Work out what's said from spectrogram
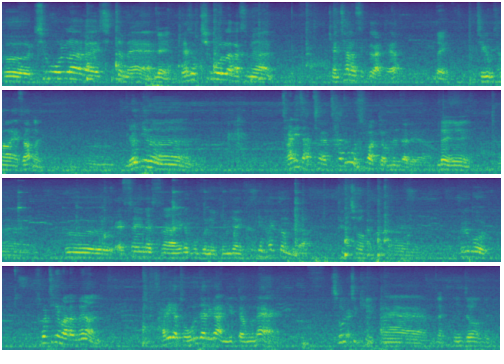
그 치고 올라갈 시점에 네. 계속 치고 올라갔으면 괜찮았을 것 같아요 네. 지금 상황에서 네. 음, 여기는 자리 자체가 찾아올 수밖에 없는 자리예요 네. 네. 네. 그 SNS나 이런 부분이 굉장히 크긴 할 겁니다 그쵸. 네. 그리고 솔직히 말하면 자리가 좋은 자리가 아니기 때문에 솔직히. 네, 네. 인정합니다.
